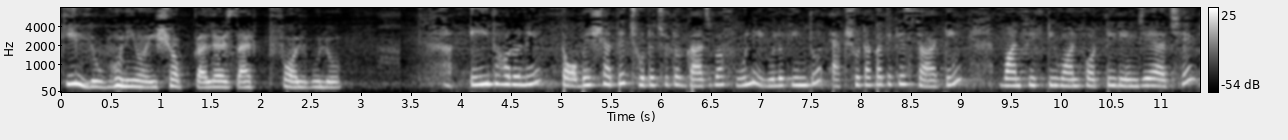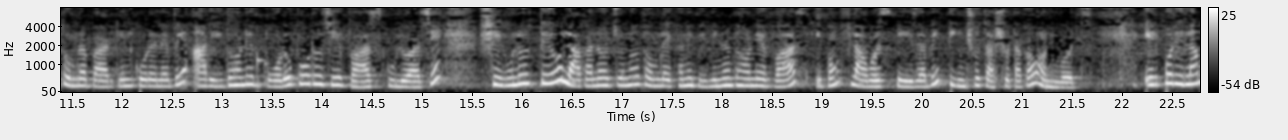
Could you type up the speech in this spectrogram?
কি লোভনীয় এইসব কালার্স আর ফলগুলো। এই ধরনের টবের সাথে ছোট ছোট গাছ বা ফুল, এগুলো কিন্তু একশো টাকা থেকে starting one fifty one forty রেঞ্জে আছে, তোমরা বার্গেন করে নেবে। আর এই ধরনের বড় বড় যে ভাসগুলো আছে, সেগুলোতেও লাগানোর জন্য তোমরা এখানে বিভিন্ন ধরনের ভাস এবং ফ্লাওয়ার্স পেয়ে যাবে তিনশো চারশো টাকা অনওয়ার্ডস এরপর এলাম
